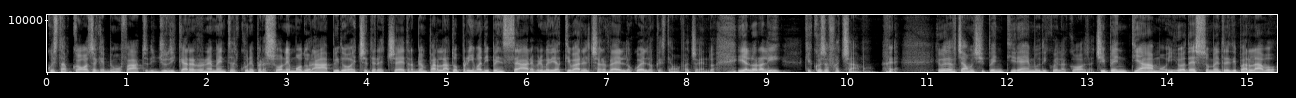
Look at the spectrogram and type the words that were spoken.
Questa cosa che abbiamo fatto di giudicare erroneamente alcune persone in modo rapido, eccetera, eccetera. Abbiamo parlato prima di pensare, prima di attivare il cervello, quello che stiamo facendo. E allora lì che cosa facciamo? che cosa facciamo? Ci pentiremo di quella cosa, ci pentiamo. Io adesso mentre ti parlavo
